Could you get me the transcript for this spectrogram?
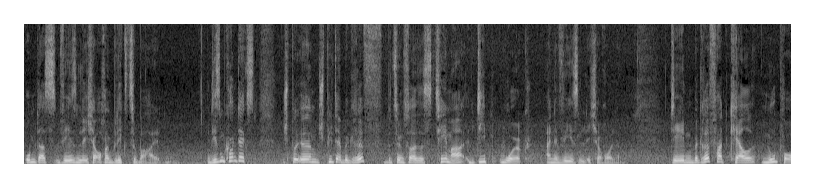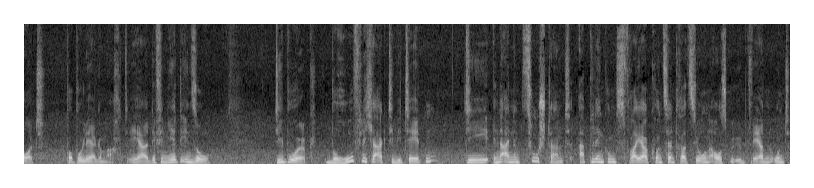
um das Wesentliche auch im Blick zu behalten. In diesem Kontext ähm, spielt der Begriff bzw. das Thema Deep Work eine wesentliche Rolle. Den Begriff hat Cal Newport populär gemacht. Er definiert ihn so. Deep Work, berufliche Aktivitäten, die in einem Zustand ablenkungsfreier Konzentration ausgeübt werden und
